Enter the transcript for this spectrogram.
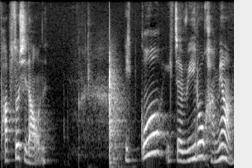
밥솥이 나오는 있고 이제 위로 가면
